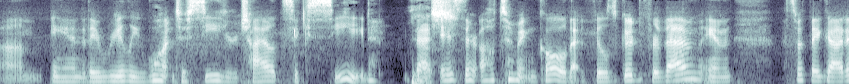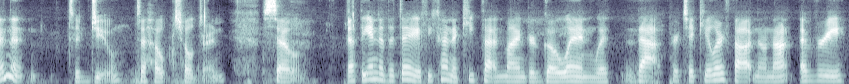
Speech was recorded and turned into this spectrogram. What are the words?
um, and they really want to see your child succeed. Yes. That is their ultimate goal. That feels good for them. And that's what they got in it to do to help children. So at the end of the day, if you kind of keep that in mind or go in with that particular thought, now, not every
